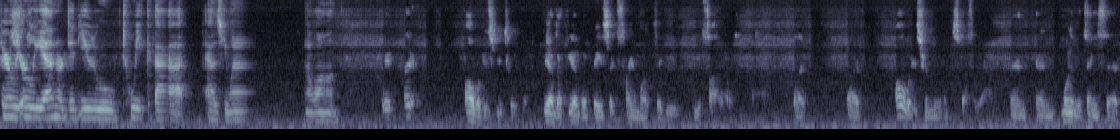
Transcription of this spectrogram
fairly early in, or did you tweak that as you went along? It, always you tweak it. You have a you have a basic framework that you you follow, but but always you're moving stuff around. And and one of the things that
